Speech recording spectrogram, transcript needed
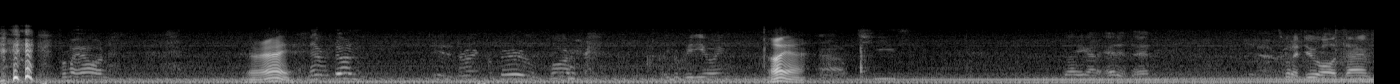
Sure, go go For my own. All right. Never done did a direct before. Are you videoing? Oh yeah. Oh, jeez. Now you gotta edit that. That's what I do all the time.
